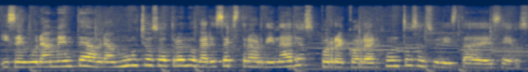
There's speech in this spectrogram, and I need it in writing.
Y seguramente habrá muchos otros lugares extraordinarios por recorrer juntos en su lista de deseos.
